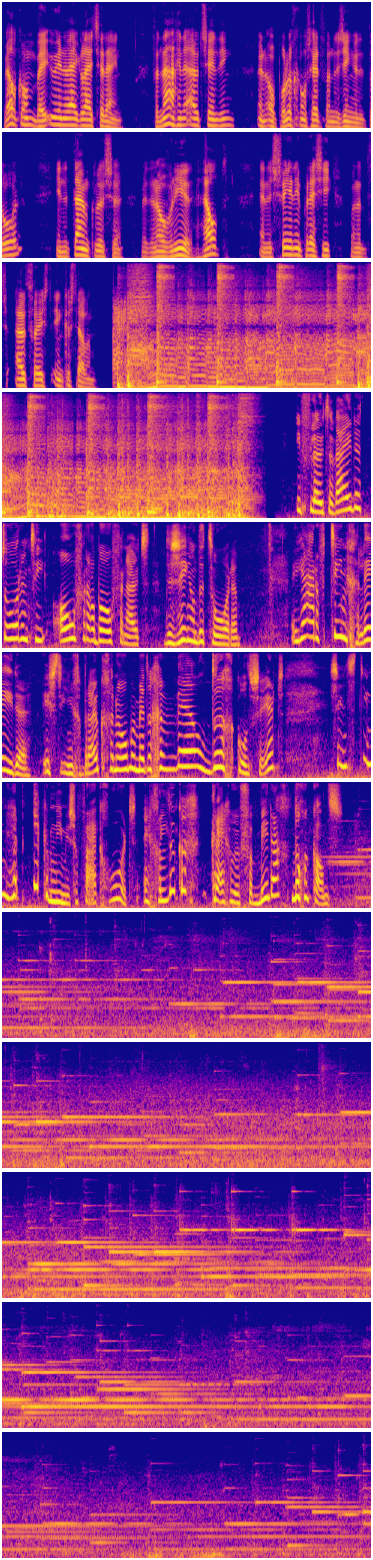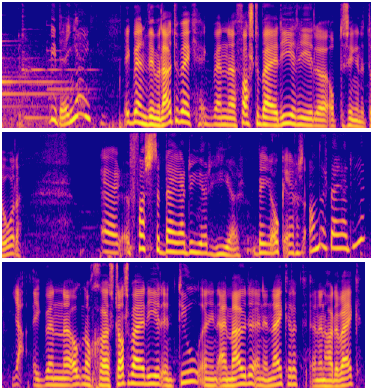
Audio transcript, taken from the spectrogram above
Welkom bij u in de wijk. Vandaag in de uitzending een openluchtconcert van de Zingende Toren. In de tuinklussen met een hovenier helpt en een sfeerimpressie van het uitfeest in Castellum. In Vleuterweide torent hij overal bovenuit, de Zingende Toren. Een jaar of tien geleden is hij in gebruik genomen met een geweldig concert. Sindsdien heb ik hem niet meer zo vaak gehoord. En gelukkig krijgen we vanmiddag nog een kans. Wie ben jij? Ik ben Wim Ruitenbeek. Ik ben eh, vaste bijendier hier eh, op de Zingende Toren. Een vaste bijaardier hier. Ben je ook ergens anders bijaardier? Ja, ik ben eh, ook nog eh, stadsbijendier in Tiel en in IJmuiden en in Nijkerk en in Harderwijk.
